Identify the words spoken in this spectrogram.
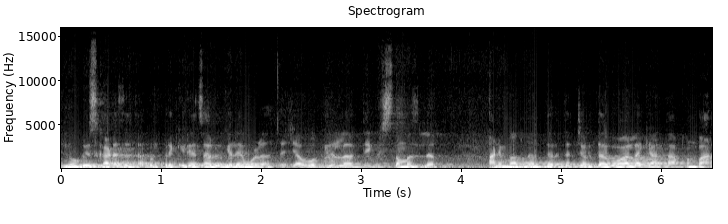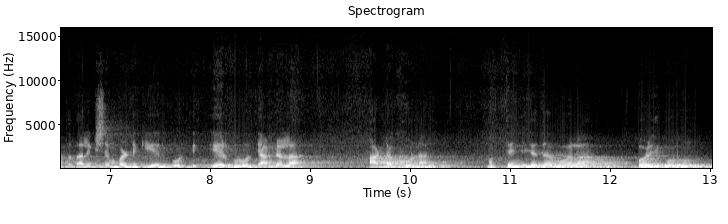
नोटीस काढायचं आपण प्रक्रिया चालू केल्यामुळं त्याच्या वकिलाला ते समजलं. आणि मग नंतर त्याच्यावर दबाव आला की आता आपण भारतात आले की शंभर टक्के एअरपोर्ट एअरपोर्टवरती आपल्याला अटक होणार. मग त्यांनी त्या दबावाला बळी पडून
